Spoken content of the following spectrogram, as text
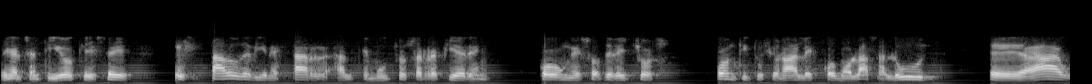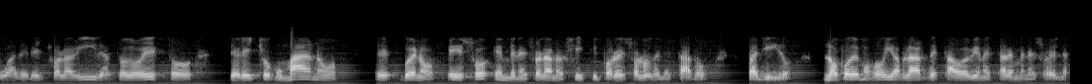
en el sentido que ese estado de bienestar al que muchos se refieren con esos derechos constitucionales como la salud, eh, agua, derecho a la vida, todo esto, derechos humanos, eh, bueno, eso en Venezuela no existe y por eso lo del Estado fallido. No podemos hoy hablar de estado de bienestar en Venezuela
